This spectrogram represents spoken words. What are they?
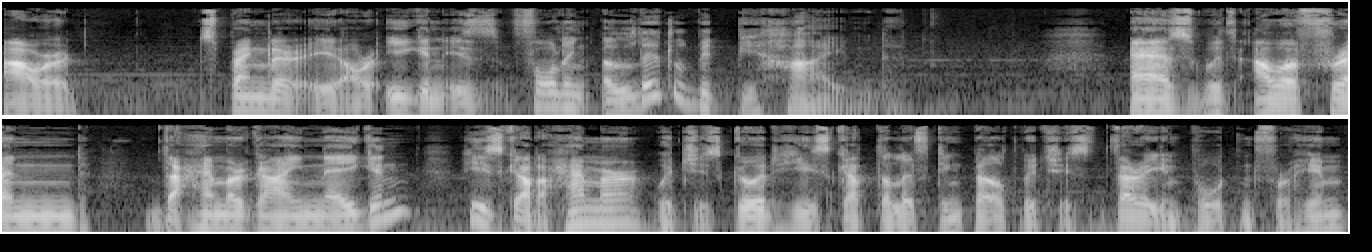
our Spangler or Egan, is falling a little bit behind. As with our friend the hammer guy Negan, he's got a hammer, which is good. He's got the lifting belt, which is very important for him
